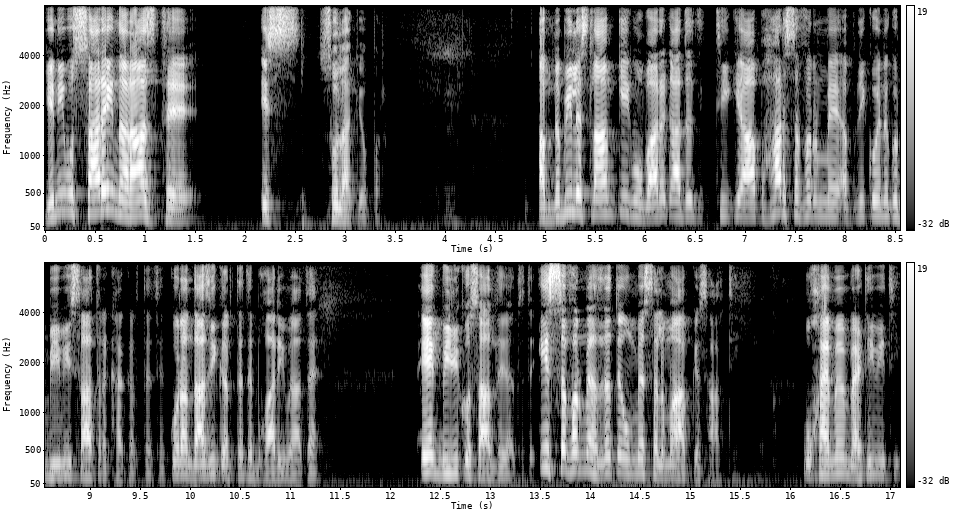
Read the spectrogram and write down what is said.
یعنی وہ سارے ہی ناراض تھے اس صلح کے اوپر۔ اب نبی الاسلام کی ایک مبارک عادت تھی کہ آپ ہر سفر میں اپنی کوئی نہ کوئی بیوی ساتھ رکھا کرتے تھے۔ قرآن اندازی کرتے تھے، بخاری میں آتا ہے۔ ایک بیوی کو سال دے جاتے تھے۔ اس سفر میں حضرت ام سلمہ آپ کے ساتھ تھی۔ وہ خیمے میں بیٹھی ہوئی تھی۔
